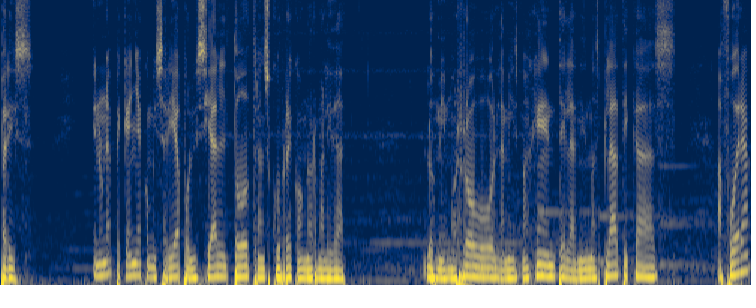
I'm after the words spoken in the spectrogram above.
París. En una pequeña comisaría policial todo transcurre con normalidad. Los mismos robos, la misma gente, las mismas pláticas. Afuera,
